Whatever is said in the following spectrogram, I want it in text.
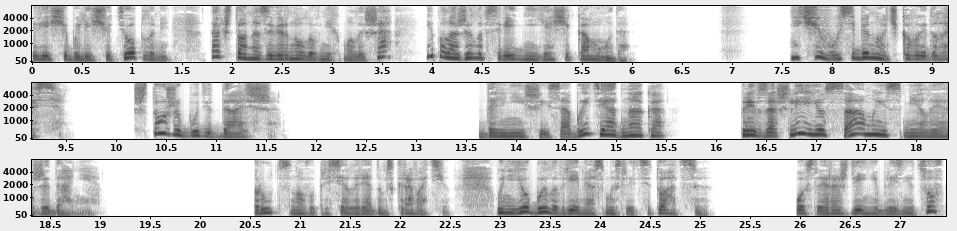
Вещи были еще теплыми, так что она завернула в них малыша и положила в средний ящик комода. Ничего себе ночка выдалась. Что же будет дальше? Дальнейшие события, однако, превзошли ее самые смелые ожидания. Рут снова присела рядом с кроватью. У нее было время осмыслить ситуацию. После рождения близнецов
